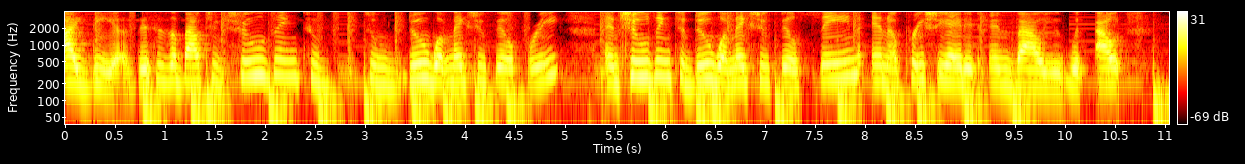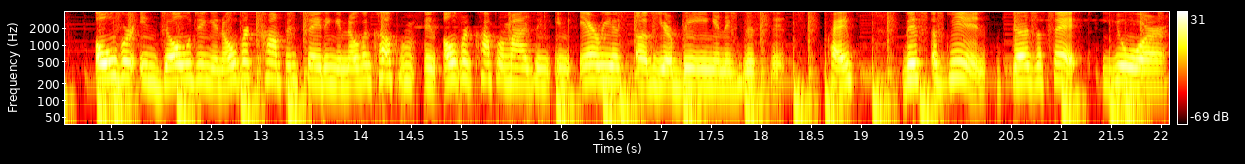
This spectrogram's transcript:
idea. This is about you choosing to to do what makes you feel free and choosing to do what makes you feel seen and appreciated and valued without overindulging and overcompensating and over and overcompromising in areas of your being and existence. Okay? This again does affect your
